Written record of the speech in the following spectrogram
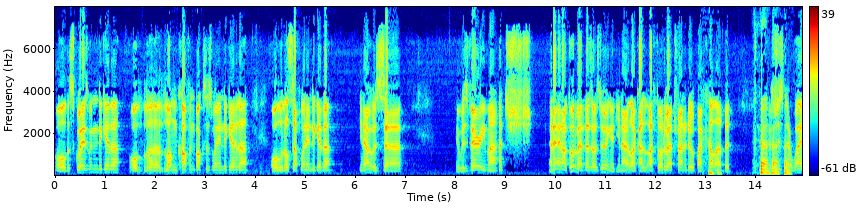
All the squares went in together. All the long coffin boxes went in together. All the little stuff went in together. You know, it was uh, it was very much. And, and I thought about it as I was doing it. You know, like I, I thought about trying to do it by color, but there was just no way.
